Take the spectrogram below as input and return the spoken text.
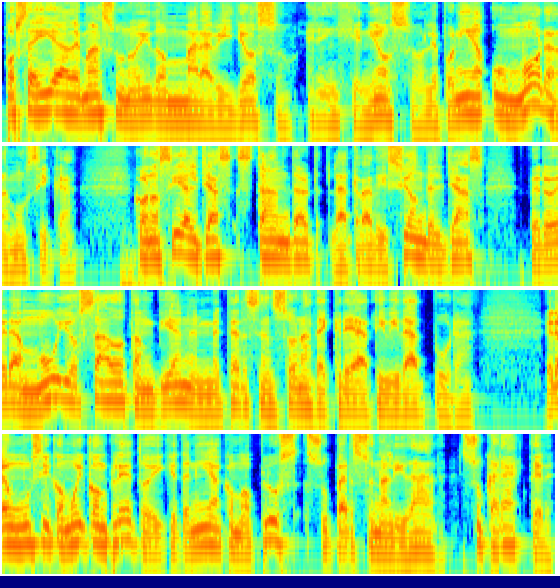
poseía además un oído maravilloso, era ingenioso, le ponía humor a la música, conocía el jazz standard, la tradición del jazz, pero era muy osado también en meterse en zonas de creatividad pura. Era un músico muy completo y que tenía como plus su personalidad, su carácter,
